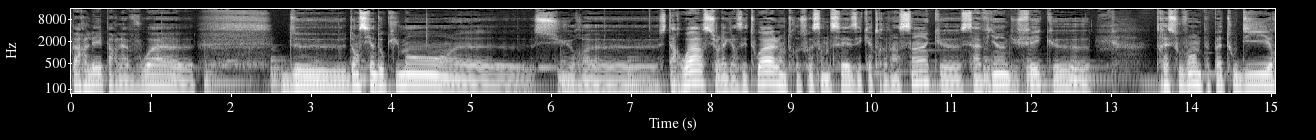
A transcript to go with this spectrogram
parler par la voix euh, d'anciens documents sur Star Wars, sur la guerre des étoiles, entre 76 et 85, ça vient du fait que très souvent on ne peut pas tout dire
